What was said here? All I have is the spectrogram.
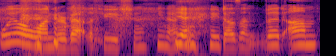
We all wonder about the future, you know. Yeah. Who doesn't? But um,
